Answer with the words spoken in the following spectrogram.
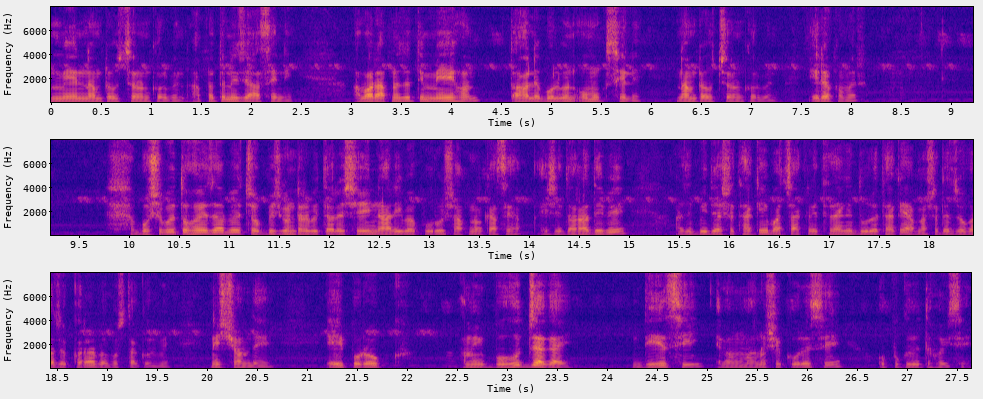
মেয়ের নামটা উচ্চারণ করবেন। আপনার তো নিজে আসেনি আবার আপনার যদি মেয়ে হন, তাহলে বলবেন অমুক ছেলে নামটা উচ্চারণ করবেন। এরকমের। বশীভূত হয়ে যাবে চব্বিশ ঘণ্টার ভিতরে সেই নারী বা পুরুষ আপনার কাছে এসে ধরা দেবে। আর যে বিদেশে থাকে বা চাকরিতে থাকে, দূরে থাকে, আপনার সাথে যোগাযোগ করার ব্যবস্থা করবে। নিঃসন্দেহে। এই প্রয়োগ আমি বহুত জায়গায় দিয়েছি এবং মানুষে করেছে, উপকৃত হয়েছে।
